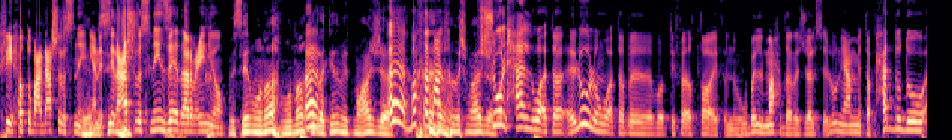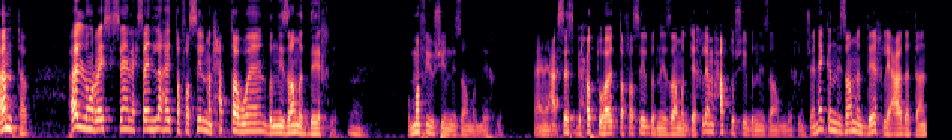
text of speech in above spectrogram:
في يحطوا بعد 10 سنين. يعني بصير- بتصير 10 سنين زائد 40 يوم. بصير منا- مناقض آه. لكلمة معجل. إيه بطل معجل. مش معجل. شو الحل وقتها؟ قالوا لهم وقتها باتفاق الطائف إنه وبالمحضر الجلسة قالوا لهم يا عمي طب حددوا أمتى؟ قال لهم رئيس حسين الحسين لا هي التفاصيل بنحطها وين؟ بالنظام الداخلي. مم. وما فيه شيء النظام الداخلي. يعني على أساس بيحطوا هاي التفاصيل بالنظام الداخلي ما حطوا شيء بالنظام الداخلي. مشان هيك النظام الداخلي عادة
